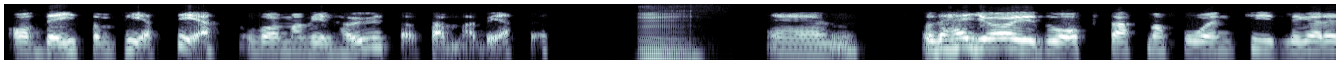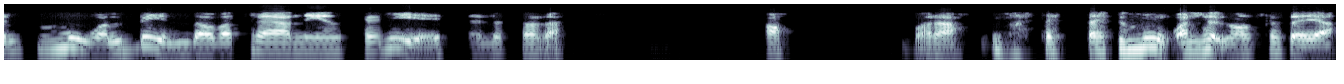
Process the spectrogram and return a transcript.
av dig som PT och vad man vill ha ut av samarbetet. Mm. Um, och det här gör ju då också att man får en tydligare målbild av vad träningen ska ge istället för att ja, bara sätta ett mål, eller vad man ska säga.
